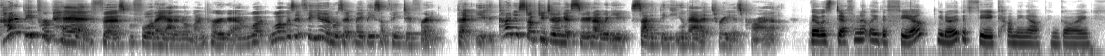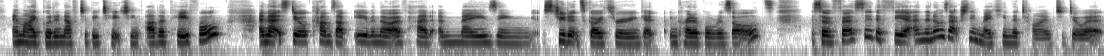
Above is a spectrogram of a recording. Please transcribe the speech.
kind of be prepared first before they add an online program. What what was it for you? And was it maybe something different that you kind of stopped you doing it sooner when you started thinking about it three years prior? There was definitely the fear, you know, the fear coming up and going, Am I good enough to be teaching other people? And that still comes up, even though I've had amazing students go through and get incredible results. So, firstly, the fear, and then it was actually making the time to do it.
